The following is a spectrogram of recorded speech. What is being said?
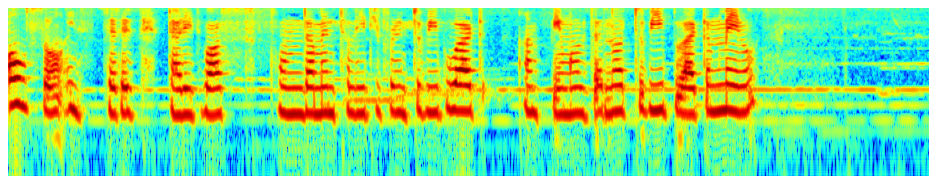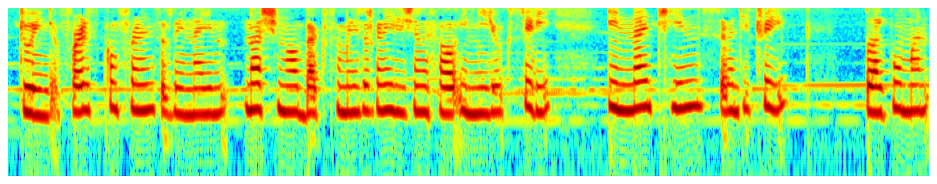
also insisted that it was fundamentally different to be black and female than not to be black and male. During the first conference of the National Black Feminist Organization held in New York City in 1973, black woman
